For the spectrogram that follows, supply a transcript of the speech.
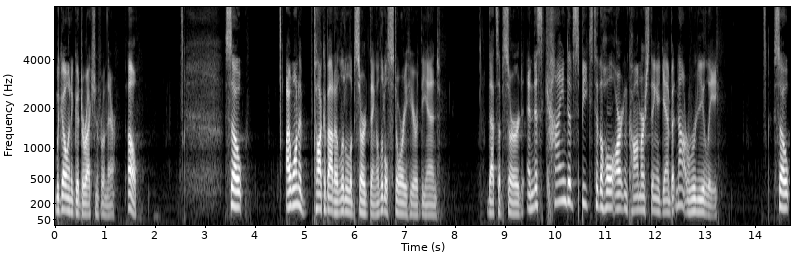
we go in a good direction from there. Oh, so I want to talk about a little absurd thing, a little story here at the end that's absurd. And this kind of speaks to the whole art and commerce thing again, but not really. So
